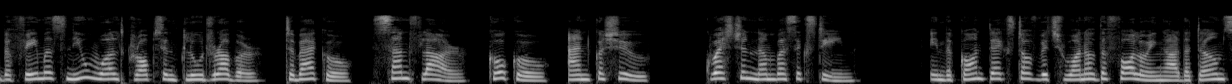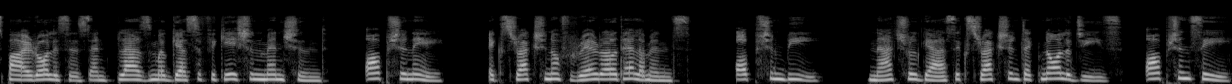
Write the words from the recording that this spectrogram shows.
The famous New World crops include rubber, tobacco, sunflower, cocoa, and cashew. Question number 16. In the context of which one of the following are the terms pyrolysis and plasma gasification mentioned? Option A. Extraction of rare earth elements. Option B. Natural gas extraction technologies. Option C.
